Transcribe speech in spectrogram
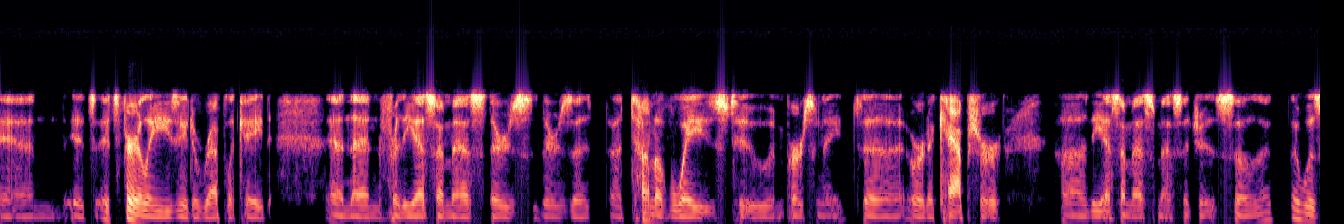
and it's it's fairly easy to replicate. And then for the sms there's there's a, a ton of ways to impersonate uh, or to capture uh, the sms messages. So that, that was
